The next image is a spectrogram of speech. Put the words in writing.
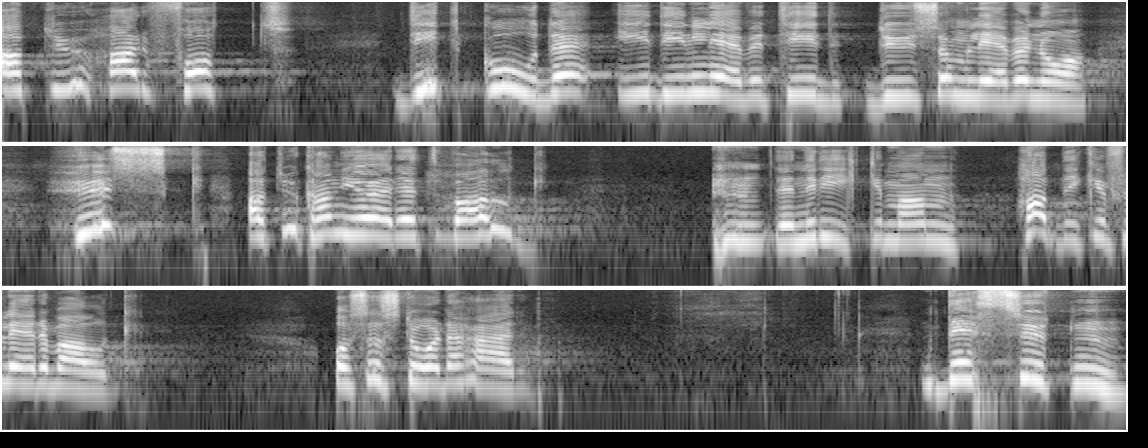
at du har fått ditt gode i din levetid, du som lever nå. Husk at du kan gjøre et valg. Den rike mann hadde ikke flere valg. Og så står det her Dessuten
